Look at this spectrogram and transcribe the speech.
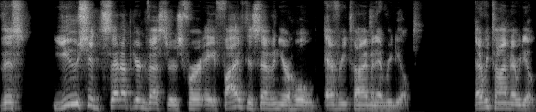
This you should set up your investors for a five to seven year hold every time and every deal. Every time, every deal.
